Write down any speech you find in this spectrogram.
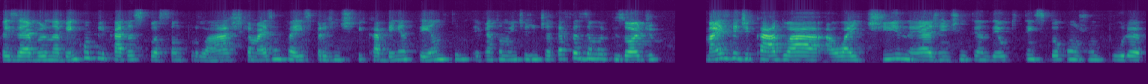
Pois é, Bruna, bem complicada a situação por lá. Acho que é mais um país para a gente ficar bem atento. Eventualmente a gente até fazer um episódio mais dedicado a, ao Haiti, né? A gente entender o que tem sido a conjuntura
